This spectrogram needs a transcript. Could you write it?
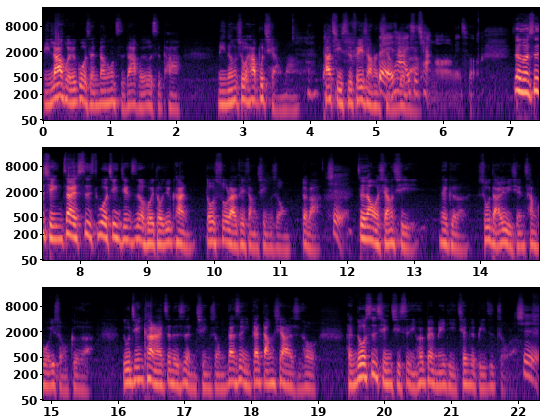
你拉回的过程当中只拉回二十趴，你能说它不强吗？它其实非常的强，对，它还是强哦，没错。任何事情在事过境迁之后回头去看，都说来非常轻松，对吧？是。这让我想起那个苏打绿以前唱过一首歌啊，如今看来真的是很轻松，但是你在当下的时候。很多事情其实你会被媒体牵着鼻子走了。是。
